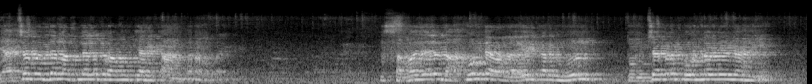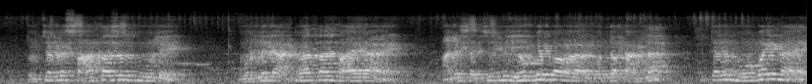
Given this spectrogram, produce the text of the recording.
याच्याबद्दल आपल्याला प्रामुख्याने काम करावं लागेल. की समाजाला दाखवून द्यावं लागेल कारण मूल तुमच्याकडे पूर्ण वेळ नाही. तुमच्याकडे सहा तासच मूल आहे. उरलेले अठरा तास बाहेर आहे. आणि सचिनने योग्य मुद्दा काढला त्याला मोबाईल आहे.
